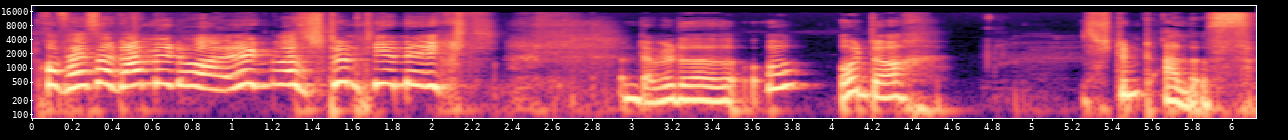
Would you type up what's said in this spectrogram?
Professor Dumbledore, irgendwas stimmt hier nicht. Und Dumbledore so, oh, oh doch, es stimmt alles.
